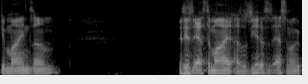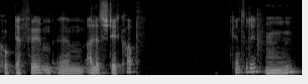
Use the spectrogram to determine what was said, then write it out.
gemeinsam, es ist das erste Mal, also sie hat das das erste Mal geguckt, der Film ähm, Alles steht Kopf. Kennst du den? Mhm.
